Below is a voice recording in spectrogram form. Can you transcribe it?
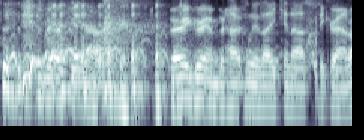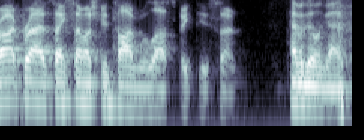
very, uh, very grim, but hopefully they can uh, stick around. All right, Brad, thanks so much for your time. We'll uh, speak to you soon. Have a good one, guys.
